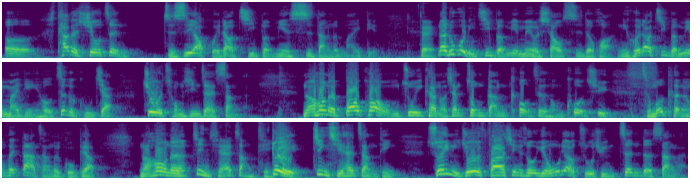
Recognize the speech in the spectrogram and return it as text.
呃，它的修正只是要回到基本面适当的买点。对，那如果你基本面没有消失的话，你回到基本面买点以后，这个股价就会重新再上来。然后呢，包括我们注意看哦，像中钢构这种过去怎么可能会大涨的股票，然后呢，近期还涨停，对，近期还涨停，所以你就会发现说，原物料族群真的上来。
